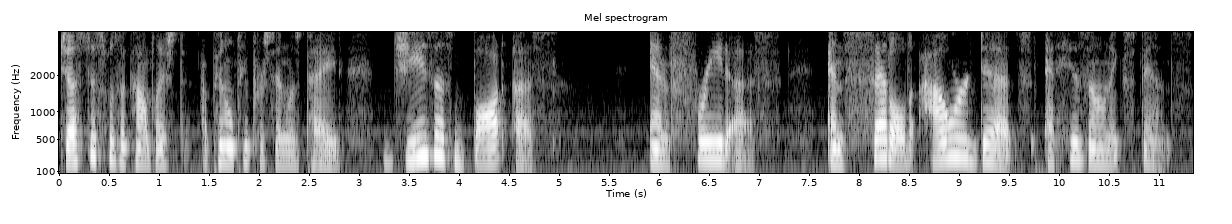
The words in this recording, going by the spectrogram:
Justice was accomplished, a penalty for sin was paid. Jesus bought us and freed us and settled our debts at his own expense.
